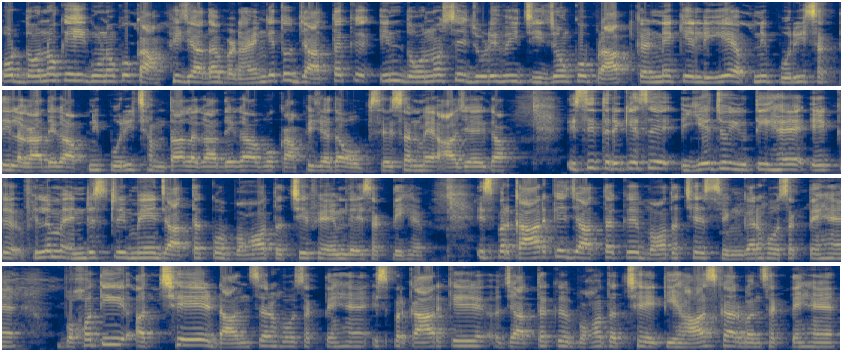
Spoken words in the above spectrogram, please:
और दोनों के ही गुणों को काफ़ी ज़्यादा बढ़ाएँगे तो जातक इन दोनों से जुड़ी हुई चीज़ों को प्राप्त करने के लिए अपनी पूरी शक्ति लगा देगा, अपनी पूरी क्षमता लगा देगा, वो काफ़ी ज़्यादा ऑब्सेशन में आ जाएगा। इसी तरीके से ये जो युति है, एक फ़िल्म इंडस्ट्री में जातक को बहुत अच्छी फेम दे सकती है। इस प्रकार के जातक बहुत अच्छे सिंगर हो सकते हैं बहुत ही अच्छे डांसर हो सकते हैं, इस प्रकार के जातक बहुत अच्छे इतिहासकार बन सकते हैं,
